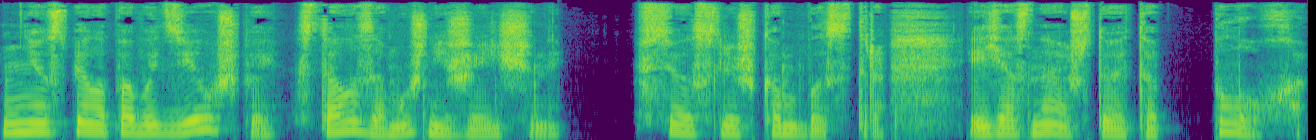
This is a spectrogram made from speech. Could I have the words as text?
Не успела побыть девушкой, стала замужней женщиной. Все слишком быстро, и я знаю, что это плохо».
